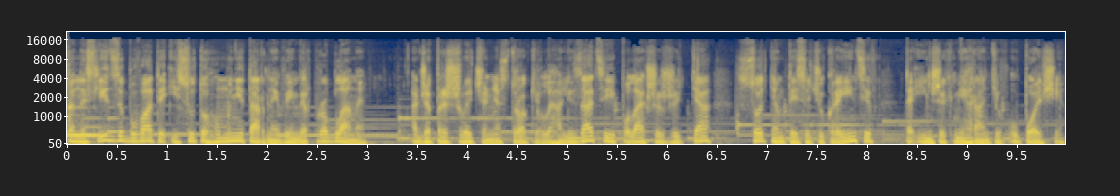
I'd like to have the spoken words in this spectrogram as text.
Та не слід забувати і суто гуманітарний вимір проблеми, адже пришвидшення строків легалізації полегшить життя сотням тисяч українців та інших мігрантів у Польщі.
